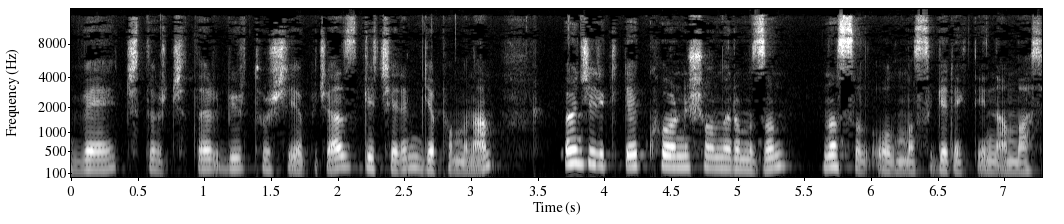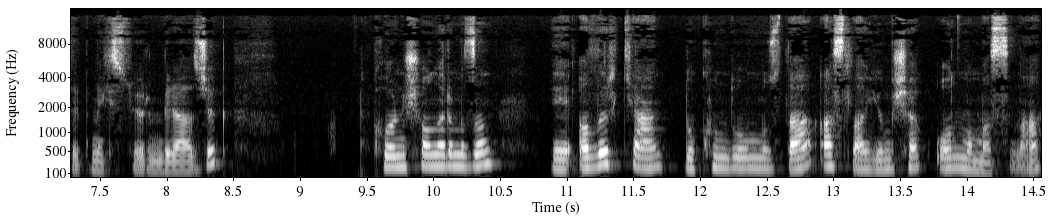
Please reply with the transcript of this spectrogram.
ve çıtır çıtır bir turşu yapacağız. Geçelim yapımına. Öncelikle kornişonlarımızın nasıl olması gerektiğinden bahsetmek istiyorum birazcık. Kornişonlarımızın e, alırken dokunduğumuzda asla yumuşak olmamasına,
